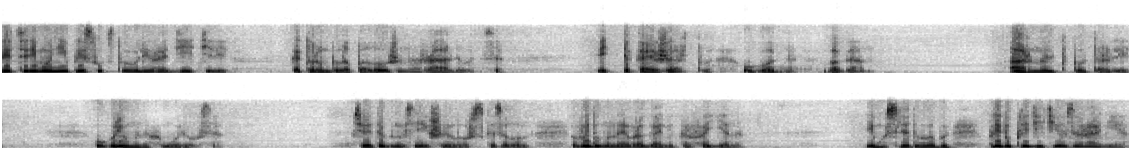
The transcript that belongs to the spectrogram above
При церемонии присутствовали родители, которым было положено радоваться. Ведь такая жертва угодна богам. Арнольд Поттерли угрюмо нахмурился. «Все это гнуснейшая ложь», — сказал он, выдуманная врагами Карфагена. Ему следовало бы предупредить ее заранее.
